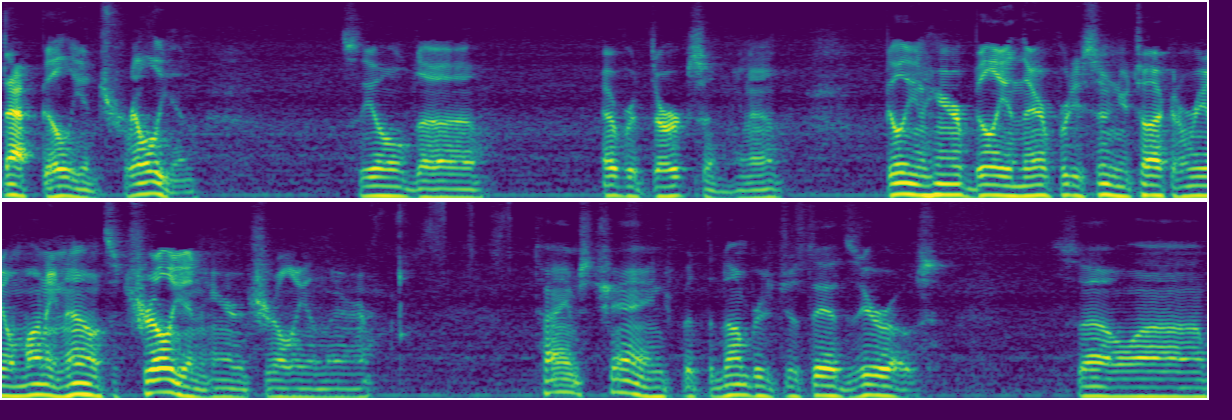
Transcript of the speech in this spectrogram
not billion, trillion. It's the old uh, Everett Dirksen, you know billion here, billion there. Pretty soon you're talking real money. Now it's a trillion here, trillion there. Times change, but the numbers just add zeros. So, uh,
